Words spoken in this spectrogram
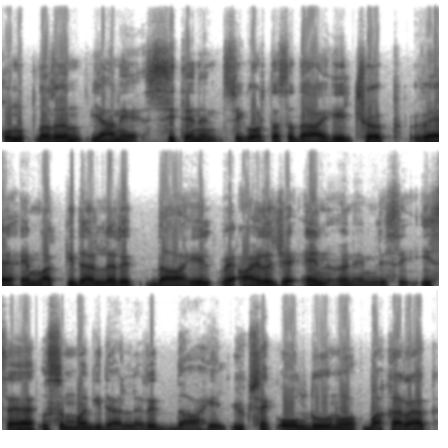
konutların yani sitenin sigortası dahil, çöp ve emlak giderleri dahil ve ayrıca en önemlisi ise ısınma giderleri dahil. Yüksek olduğunu bakarak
